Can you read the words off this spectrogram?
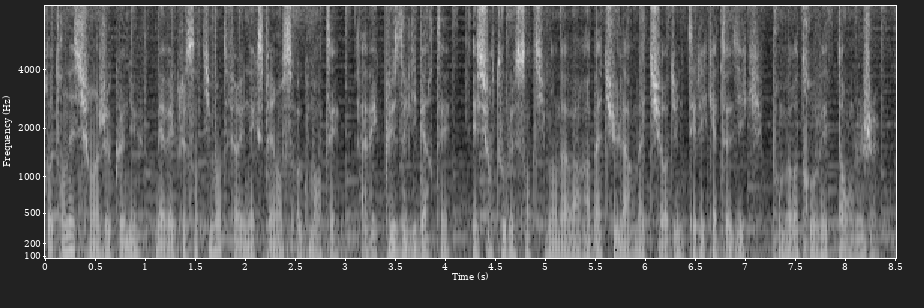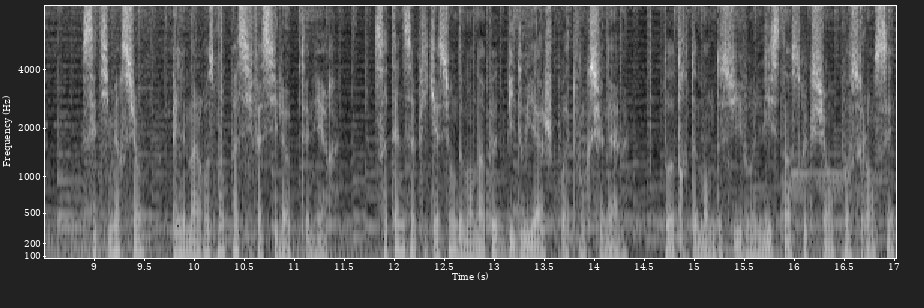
Retourner sur un jeu connu, mais avec le sentiment de faire une expérience augmentée, avec plus de liberté, et surtout le sentiment d'avoir abattu l'armature d'une télé cathodique pour me retrouver dans le jeu. Cette immersion, elle n'est malheureusement pas si facile à obtenir. Certaines applications demandent un peu de bidouillage pour être fonctionnelles, d'autres demandent de suivre une liste d'instructions pour se lancer,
